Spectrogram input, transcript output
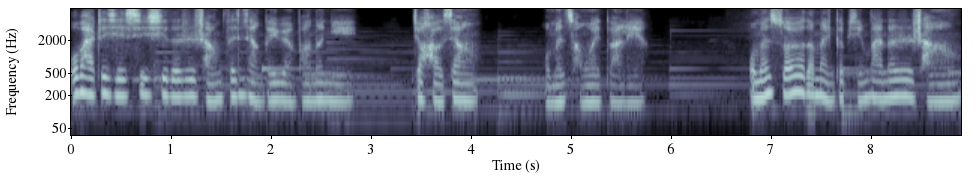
我把这些细细的日常分享给远方的你，就好像我们从未断联。我们所有的每个平凡的日常。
